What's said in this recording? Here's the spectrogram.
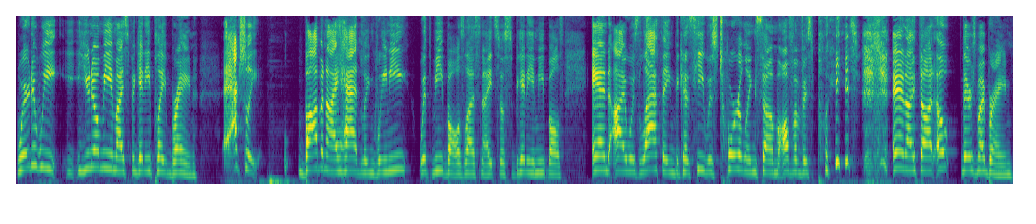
Where do we, you know me and my spaghetti plate brain. Actually, Bob and I had linguine with meatballs last night, so spaghetti and meatballs. And I was laughing because he was twirling some off of his plate. and I thought, oh, there's my brain.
